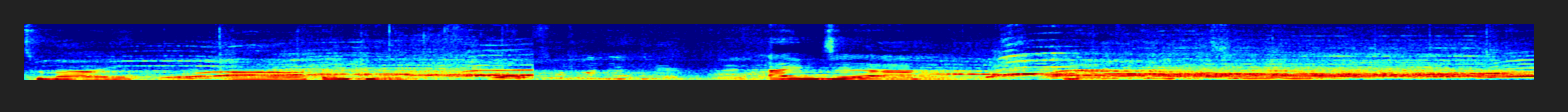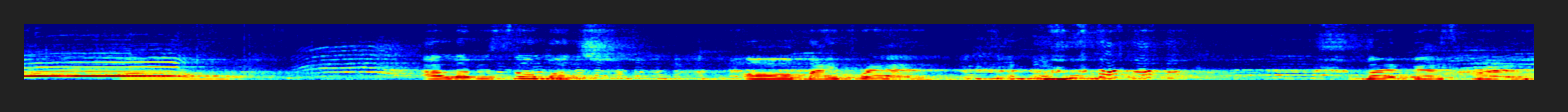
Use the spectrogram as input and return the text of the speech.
tonight. Uh, thank you. I'm JeA. Nice to meet you. Um, I love you so much. Oh, my friend. my best friend.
